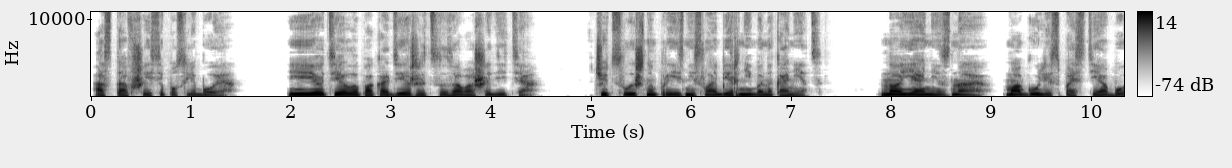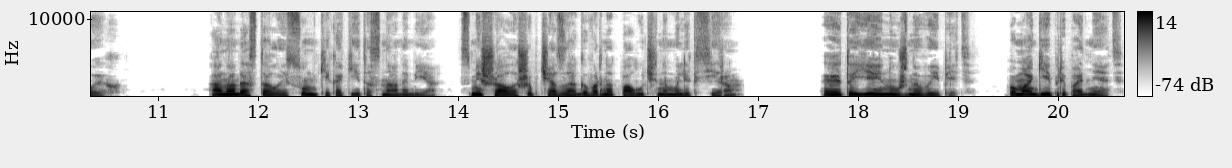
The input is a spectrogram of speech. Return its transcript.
оставшиеся после боя. Ее тело пока держится за ваше дитя», — чуть слышно произнесла Берниба наконец. «Но я не знаю, могу ли спасти обоих». Она достала из сумки какие-то снадобья, смешала, шепча заговор над полученным эликсиром. «Это ей нужно выпить. Помоги приподнять»,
